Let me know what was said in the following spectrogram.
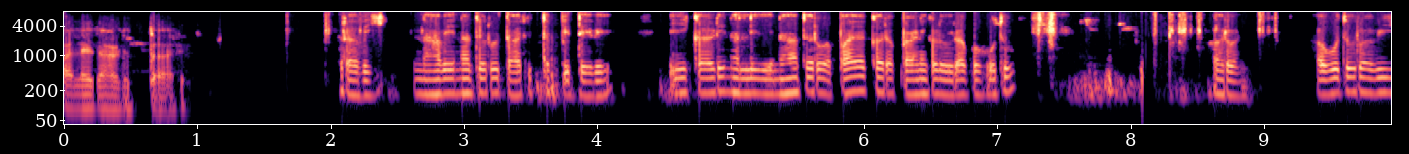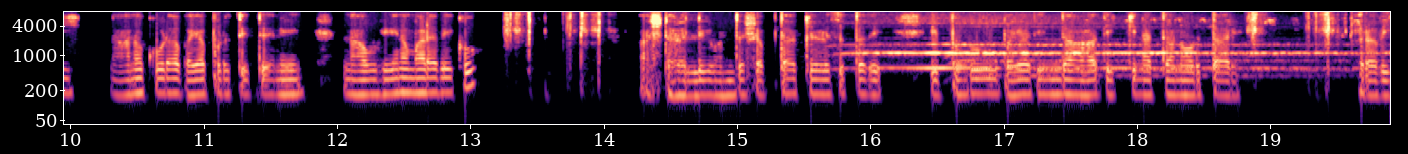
ಅಲೆದಾಡುತ್ತಾರೆ. ರವಿ, ನಾವೇನಾದರೂ ದಾರಿ ತಪ್ಪಿದ್ದೇವೆ? ಈ ಕಾಡಿನಲ್ಲಿ ಏನಾದರೂ ಅಪಾಯಕರ ಪ್ರಾಣಿಗಳು ಇರಬಹುದು? ಅರುಣ್, ಹೌದು ರವಿ, ನಾನು ಕೂಡ ಭಯ ಪಡುತ್ತಿದ್ದೇನೆ ನಾವು ಏನು ಮಾಡಬೇಕು? ಅಷ್ಟರಲ್ಲಿ ಒಂದು ಶಬ್ದ ಕೇಳಿಸುತ್ತದೆ. ಇಬ್ಬರೂ ಭಯದಿಂದ ಆ ದಿಕ್ಕಿನತ್ತ ನೋಡುತ್ತಾರೆ. ರವಿ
